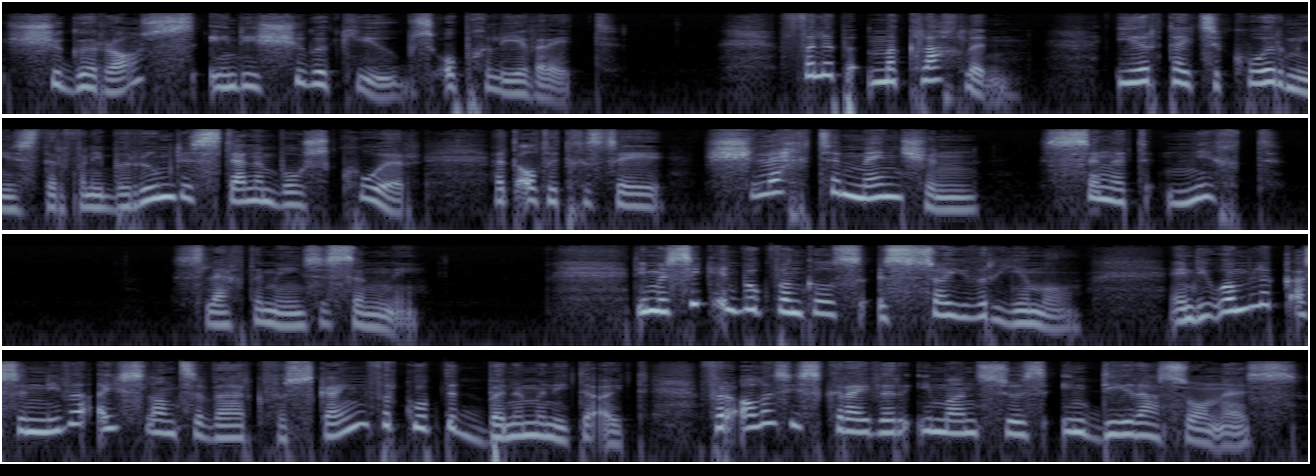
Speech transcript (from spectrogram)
Sugar Ross en die Sugar Cubes opgelewer het. Philip McLachlan eertydse koormeester van die beroemde Stellenbosch koor, het altyd gesê: "Slegte menschen sing dit nie." Slegte mense sing nie. Die musiek en boekwinkels is suiwer hemel en die oomblik as 'n nuwe IJslandse werk verskyn, verkoop dit binne minute uit, veral as die skrywer iemand soos Indira Son is.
